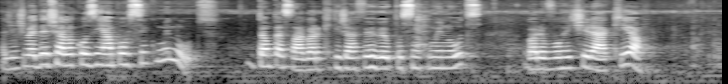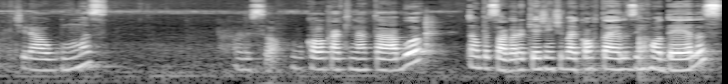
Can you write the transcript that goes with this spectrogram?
A gente vai deixar ela cozinhar por 5 minutos. Então, pessoal, agora que já ferveu por 5 minutos, agora eu vou retirar aqui, ó, tirar algumas. Olha só, vou colocar aqui na tábua. Então, pessoal, agora aqui a gente vai cortar elas em rodelas.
